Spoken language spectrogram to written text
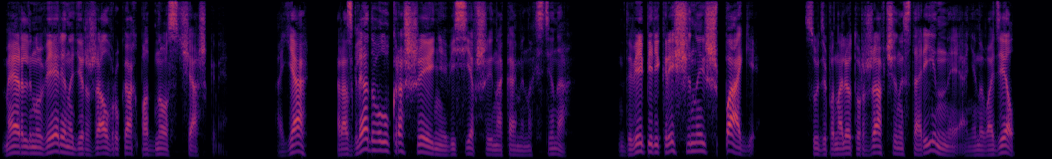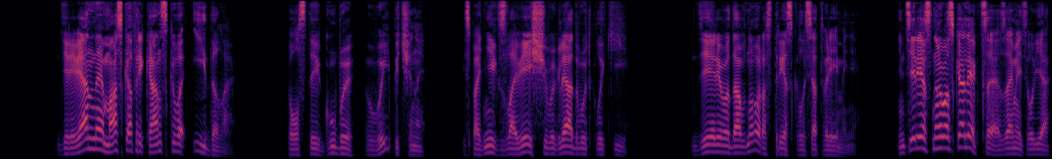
Мерлин уверенно держал в руках поднос с чашками. А я разглядывал украшения, висевшие на каменных стенах. Две перекрещенные шпаги. Судя по налету ржавчины, старинные, а не новодел. Деревянная маска африканского идола. Толстые губы выпечены, из-под них зловеще выглядывают клыки. Дерево давно растрескалось от времени. «Интересная у вас коллекция», — заметил я.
